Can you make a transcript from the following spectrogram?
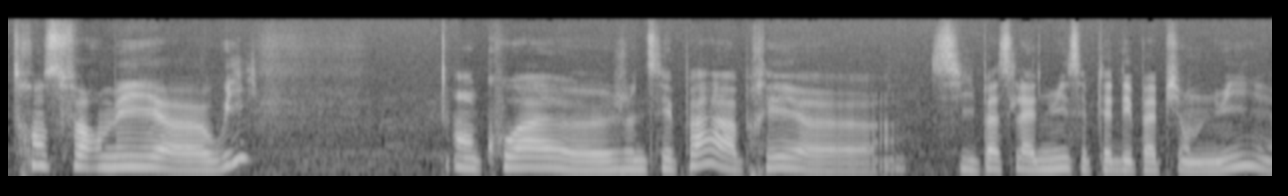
Transformée, euh, oui. En quoi, euh, je ne sais pas. Après, euh, s'ils passent la nuit, c'est peut-être des papillons de nuit.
